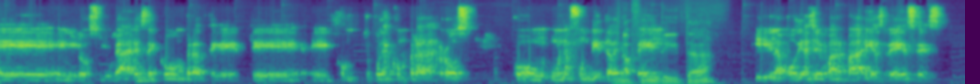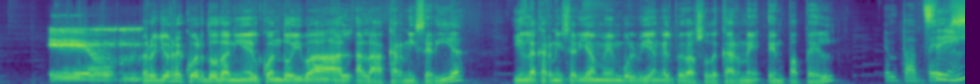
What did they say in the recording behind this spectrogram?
eh, en los lugares de compra te, eh, tú podías comprar arroz con una fundita de una Fundita. Y la podías llevar varias veces. Pero yo recuerdo, Daniel, cuando iba a, a la carnicería y en la carnicería me envolvían el pedazo de carne en papel en papel. Sí,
